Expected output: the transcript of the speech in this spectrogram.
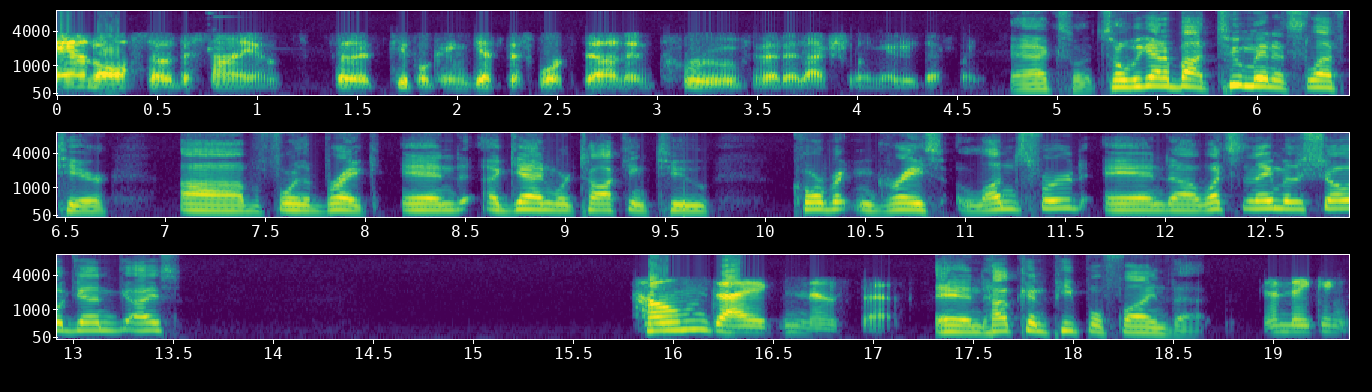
and also the science so that people can get this work done and prove that it actually made a difference. Excellent. So we got about two minutes left here uh, before the break, and again, we're talking to Corbett and Grace Lunsford. And uh, what's the name of the show again, guys? Home diagnosis. And how can people find that? and they can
